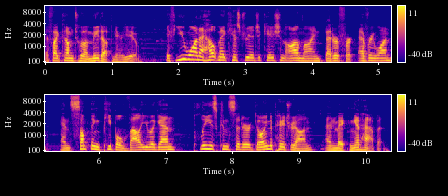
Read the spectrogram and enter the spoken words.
if I come to a meetup near you. If you want to help make history education online better for everyone and something people value again, please consider going to Patreon and making it happen.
